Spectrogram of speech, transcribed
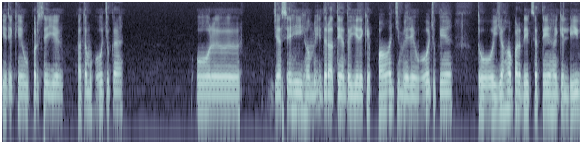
یہ دیکھیں، اوپر سے یہ ختم ہو چکا ہے۔ اور جیسے ہی ہم ادھر آتے ہیں تو یہ دیکھیں، پانچ میرے ہو چکے ہیں۔ تو یہاں پر دیکھ سکتے ہیں کہ لیو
